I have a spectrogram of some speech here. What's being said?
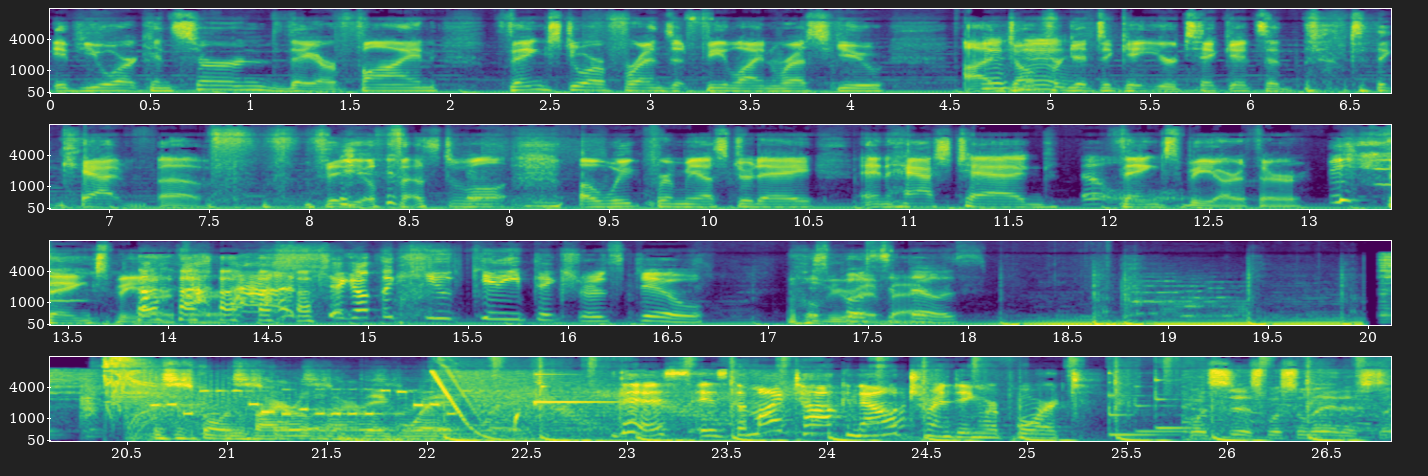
if you are concerned, they are fine. Thanks to our friends at Feline Rescue. Uh, Don't Mm-hmm. forget to get your tickets at, to the Cat uh, Video Festival a week from yesterday, and hashtag Oh. Thanks be Arthur. Thanks be Arthur. check out the cute kitty pictures too. We'll Just be right back. those. This is going viral in a big way. This is the My Talk Now trending report. What's this? What's the latest?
